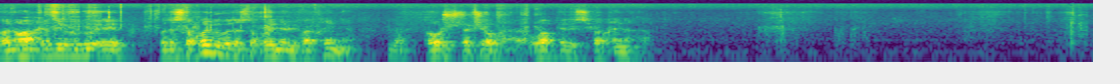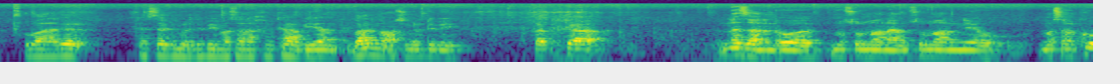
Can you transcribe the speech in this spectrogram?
أنا واخذ يقولوا إيه بدستقوي وبدستقوينا بفرقين يعني خوش تشوها وابتدي فرقينك قوربان کەسێک مردبی مەسەنە خنکابیان بار نەعاچی مردبی. خەکە نەزانن ئەوە مسلمانە مسلمان نییە و مەسەن کو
